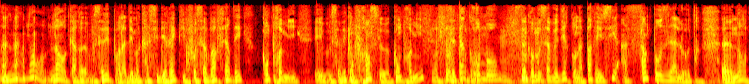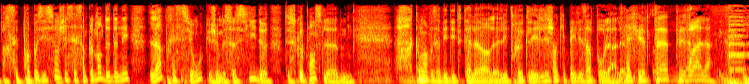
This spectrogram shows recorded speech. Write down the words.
ah, non, non, non, car vous savez, pour la démocratie directe, il faut savoir faire des compromis. Et vous savez qu'en France, le compromis, c'est un gros mot. C'est un gros mot, ça veut dire qu'on n'a pas réussi à s'imposer à l'autre. Euh, non, par cette proposition, j'essaie simplement de donner l'impression que je me soucie de, de ce que pense le... Ah, comment vous avez dit tout à l'heure, le- les trucs, les, les gens qui payent les impôts, là. le- Le peuple. Voilà, exactement.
